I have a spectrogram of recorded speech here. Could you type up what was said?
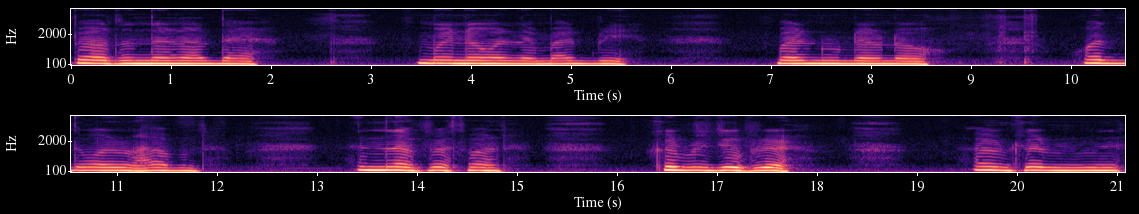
built and they're not there. We know what they might be, but we don't know what will happen. And the fifth one could be Jupiter. And could be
